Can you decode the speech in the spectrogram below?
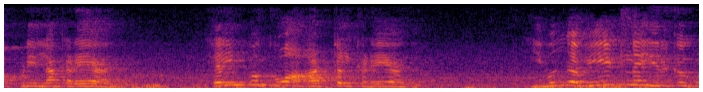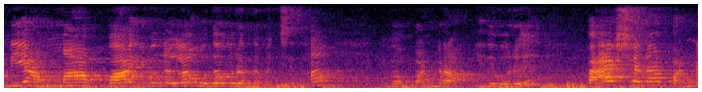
அப்படிலாம் கிடையாது. ஹெல்ப்புக்கும் ஆட்கள் கிடையாது. இவங்க வீட்டில் இருக்கக்கூடிய அம்மா அப்பா இவங்கெல்லாம் உதவுறதை வச்சு தான் இவன் பண்ணுறான் இது ஒரு பேஷனாக பண்ண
